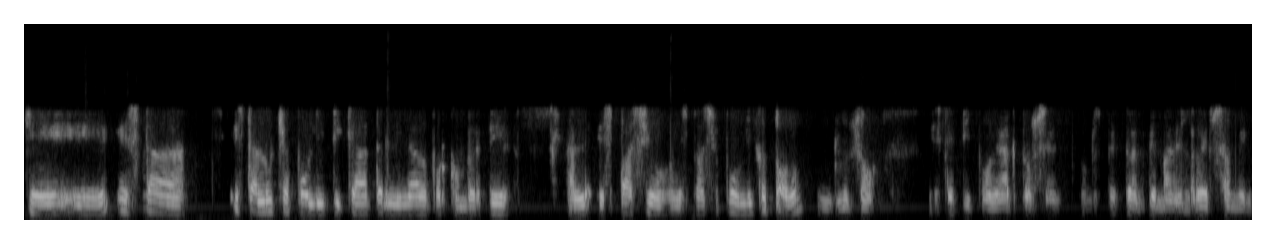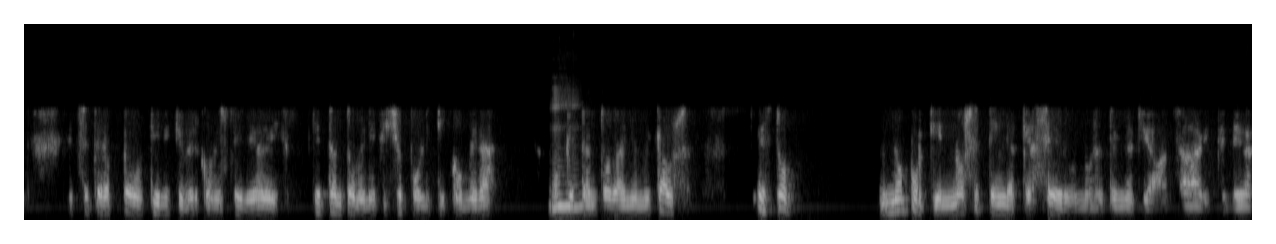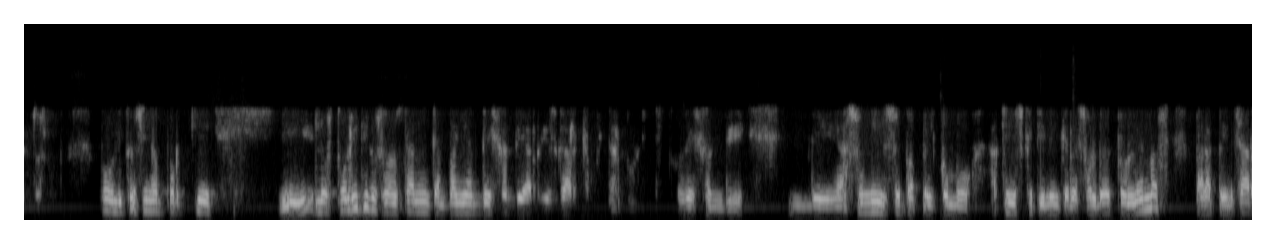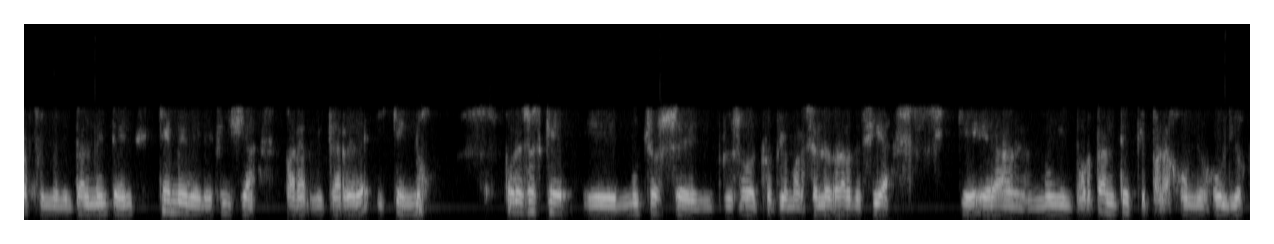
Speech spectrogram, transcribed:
que esta, esta lucha política ha terminado por convertir al espacio, espacio público, todo, incluso este tipo de actos del Repsamen, etcétera, todo tiene que ver con esta idea de qué tanto beneficio político me da o qué tanto daño me causa. Esto no porque no se tenga que hacer o no se tenga que avanzar y tener actos públicos, sino porque y los políticos cuando están en campaña dejan de arriesgar capital político, dejan de de asumir su papel como aquellos que tienen que resolver problemas para pensar fundamentalmente en qué me beneficia para mi carrera y qué no. Por eso es que eh, muchos, eh, incluso el propio Marcelo Ebrard decía que era muy importante que para junio julio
